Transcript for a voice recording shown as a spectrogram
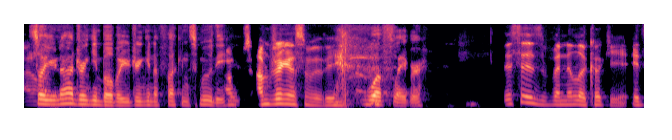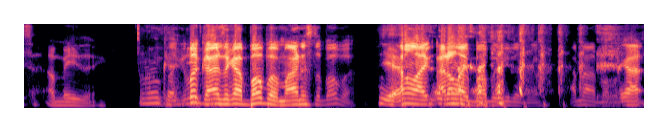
I don't So you're not drinking boba, you're drinking a fucking smoothie. I'm, I'm drinking a smoothie. What flavor? this is vanilla cookie. It's amazing. Okay. like, Look, guys, I got boba minus the boba. Yeah. I don't like. I don't like boba either, bro. I'm not a boba. I, got.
